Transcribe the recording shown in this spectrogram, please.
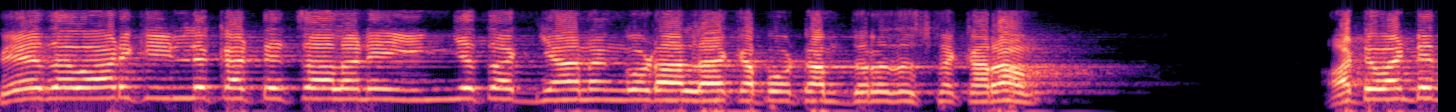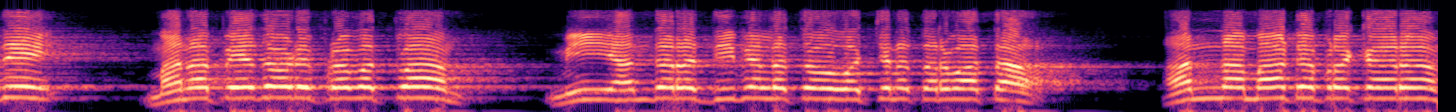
పేదవాడికి ఇల్లు కట్టించాలనే ఇంగిత జ్ఞానం కూడా లేకపోవటం దురదృష్టకరం. అటువంటిది మన పేదోడి ప్రభుత్వం మీ అందరి దీవెనలతో వచ్చిన తర్వాత అన్న మాట ప్రకారం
